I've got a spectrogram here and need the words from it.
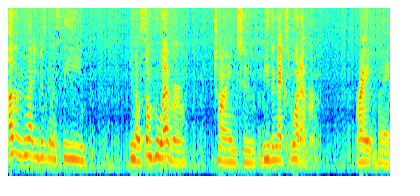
other than that, you're just going to see you know, some whoever trying to be the next whatever, right? But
